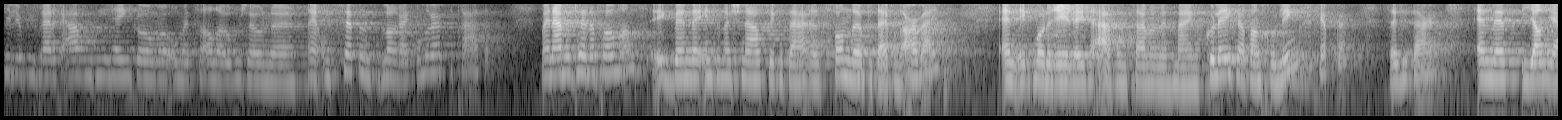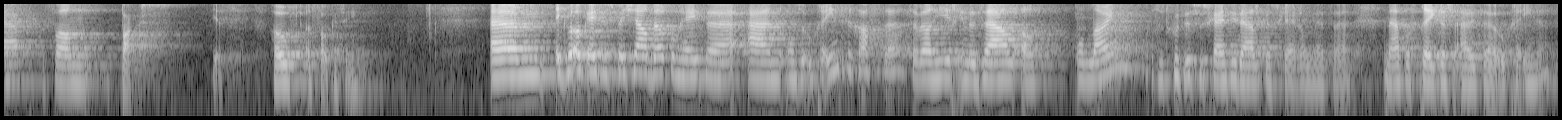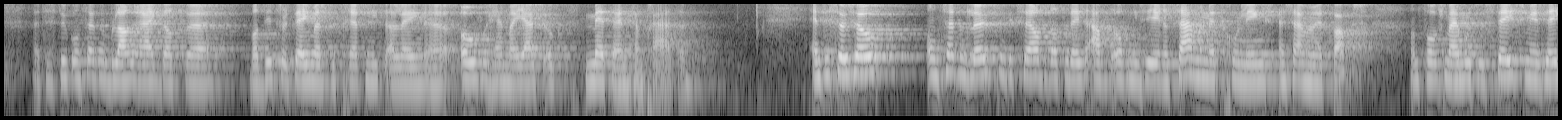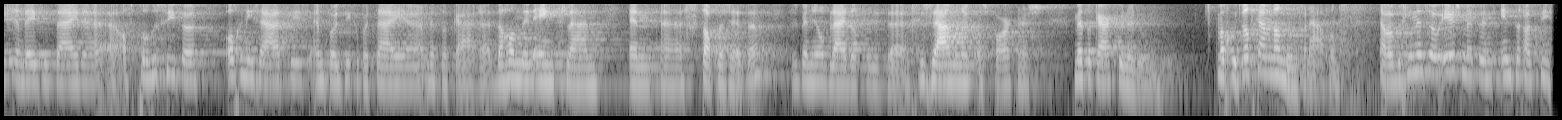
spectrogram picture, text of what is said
jullie op je vrijdagavond hierheen komen om met z'n allen over zo'n uh, nou ja, ontzettend belangrijk onderwerp te praten. Mijn naam is Lena Vromans. Ik ben de internationaal secretaris van de Partij van de Arbeid. En ik modereer deze avond samen met mijn collega van GroenLinks, Gepke. Zij zit daar. En met Jan Jaap van Pax. Yes, hoofd advocacy. Um, ik wil ook even speciaal welkom heten aan onze Oekraïense gasten, zowel hier in de zaal als online. Als het goed is verschijnt hier dadelijk een scherm met uh, een aantal sprekers uit uh, Oekraïne. Het is natuurlijk ontzettend belangrijk dat we wat dit soort thema's betreft niet alleen uh, over hen, maar juist ook met hen gaan praten. En het is sowieso ontzettend leuk, vind ik zelf, dat we deze avond organiseren samen met GroenLinks en samen met PAX. Want volgens mij moeten we steeds meer, zeker in deze tijden, als progressieve organisaties en politieke partijen met elkaar de handen ineen slaan en uh, stappen zetten. Dus ik ben heel blij dat we dit gezamenlijk als partners met elkaar kunnen doen. Maar goed, wat gaan we dan doen vanavond? Nou, we beginnen zo eerst met een interactief.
